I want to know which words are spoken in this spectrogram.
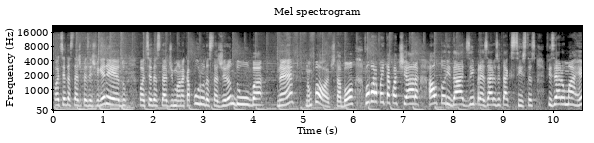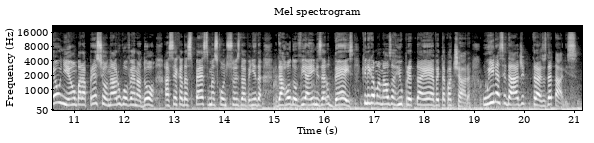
Pode ser da cidade de Presidente Figueiredo, pode ser da cidade de Manacapuru, da cidade de Iranduba, né? Não pode, tá bom? Vamos para Itacoatiara. Autoridades, empresários e taxistas fizeram uma reunião para pressionar o governador acerca das péssimas condições da avenida da rodovia M010, que liga Manaus a Rio Preto da Eva, Itacoatiara. O William Cidade traz os detalhes.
